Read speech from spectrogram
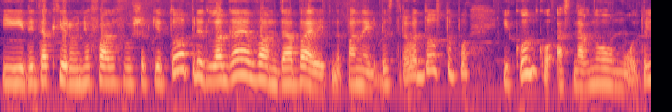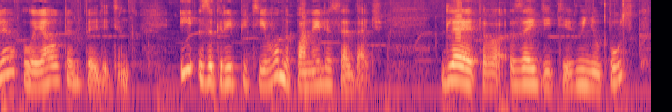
и редактированию файлов вышивки, то предлагаю вам добавить на панель быстрого доступа иконку основного модуля Layout and Editing и закрепить его на панели задач. Для этого зайдите в меню «Пуск».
